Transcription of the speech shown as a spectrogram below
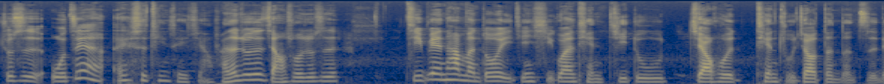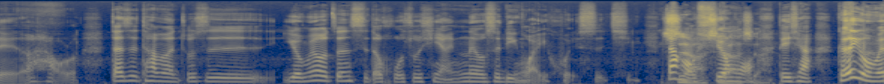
就是我之前哎是听谁讲？反正就是讲说就是。即便他们都已经习惯填基督教或天主教等等之类的，好了，但是他们就是有没有真实的活出信仰，那又是另外一回事情。但好凶哦！等一下，可是我们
